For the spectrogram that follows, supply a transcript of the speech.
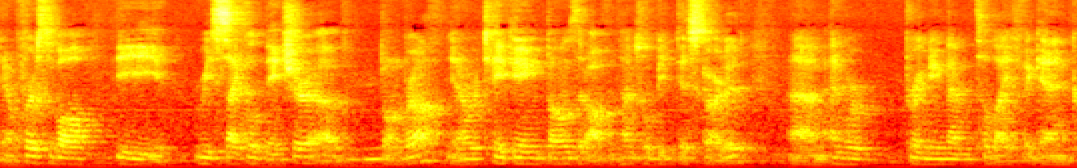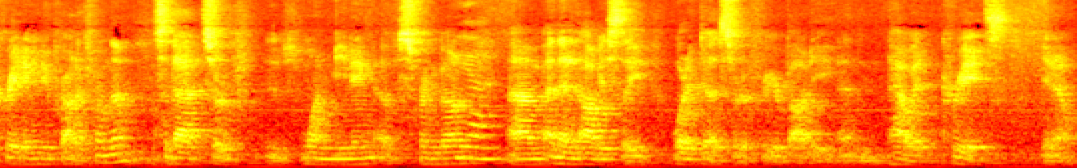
you know first of all the recycled nature of bone broth. You know we're taking bones that oftentimes will be discarded um, and we're bringing them to life again creating a new product from them so that sort of is one meaning of spring bone Yeah. um, and then obviously what it does sort of for your body and how it creates you know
